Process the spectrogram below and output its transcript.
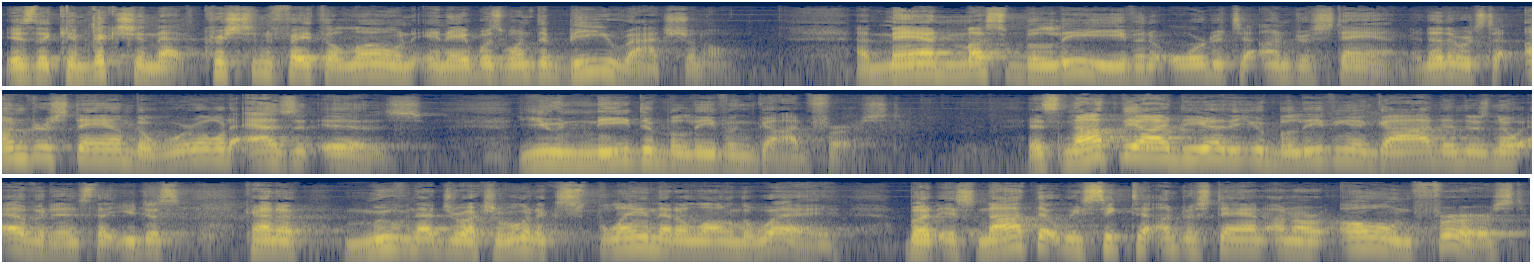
is the conviction that Christian faith alone enables one to be rational. A man must believe in order to understand. In other words, to understand the world as it is, you need to believe in God first. It's not the idea that you're believing in God and there's no evidence that you just kind of move in that direction. We're going to explain that along the way. But it's not that we seek to understand on our own first,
